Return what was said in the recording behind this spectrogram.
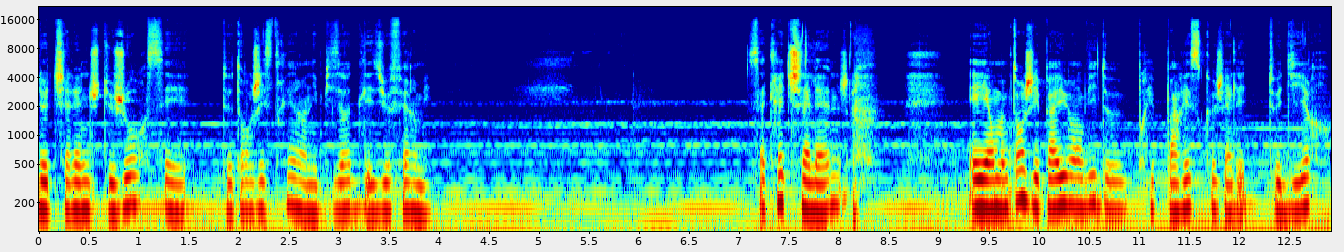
le challenge du jour, c'est de t'enregistrer un épisode les yeux fermés. Sacré challenge. Et en même temps, j'ai pas eu envie de préparer ce que j'allais te dire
